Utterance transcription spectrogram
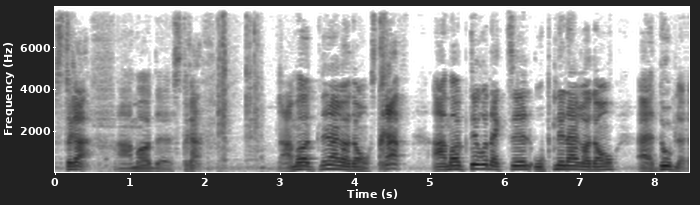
Straff. En mode euh, straff. En mode Pnénarodon. Straff en mode ptérodactyle ou pnénarodon à double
